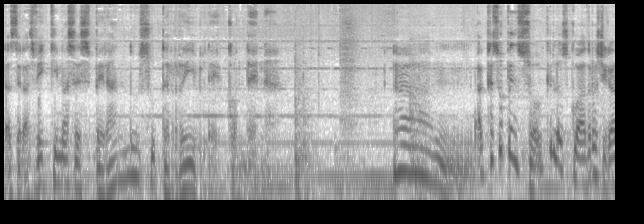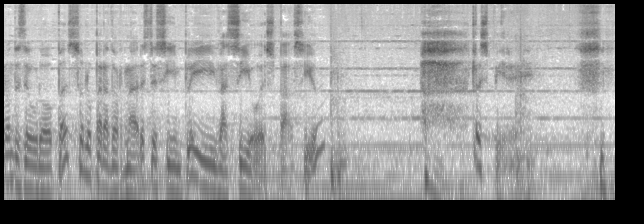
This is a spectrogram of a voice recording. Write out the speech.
las de las víctimas esperando su terrible condena. ¿Acaso pensó que los cuadros llegaron desde Europa solo para adornar este simple y vacío espacio? Ah, respire.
